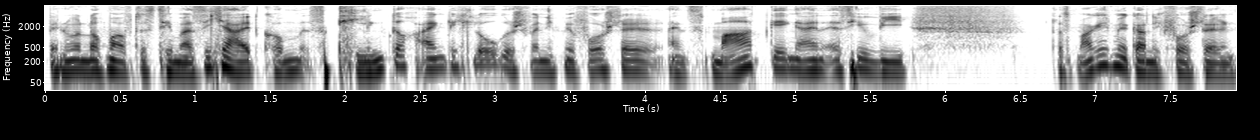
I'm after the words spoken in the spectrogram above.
Wenn wir nochmal auf das Thema Sicherheit kommen, es klingt doch eigentlich logisch, wenn ich mir vorstelle, ein Smart gegen ein SUV. Das mag ich mir gar nicht vorstellen.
